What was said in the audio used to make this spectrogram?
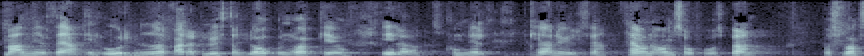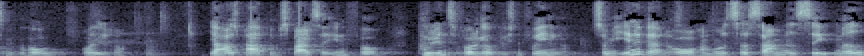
meget mere værd end otte medarbejdere, der løfter en lovbunden opgave eller kommunal kernevelfærd, herunder omsorg for vores børn, vores voksne behov og ældre. Jeg har også peget på besparelser inden for puljen til folkeoplysende foreninger, som i indeværende år har modtaget samlet set med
